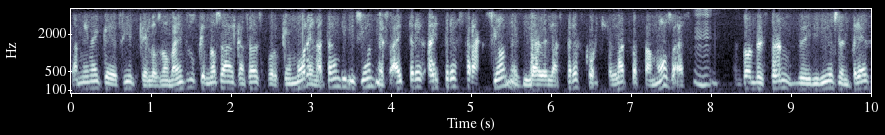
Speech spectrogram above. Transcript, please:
también hay que decir que los nombramientos que no se han alcanzado es porque Morena está en divisiones. Hay tres, hay tres fracciones, la de las tres corcholatas famosas, donde están divididos en tres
